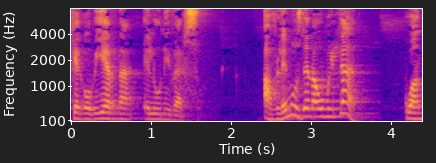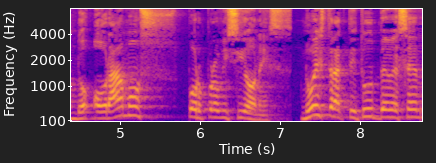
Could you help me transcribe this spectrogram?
que gobierna el universo. Hablemos de la humildad. Cuando oramos por provisiones, nuestra actitud debe ser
